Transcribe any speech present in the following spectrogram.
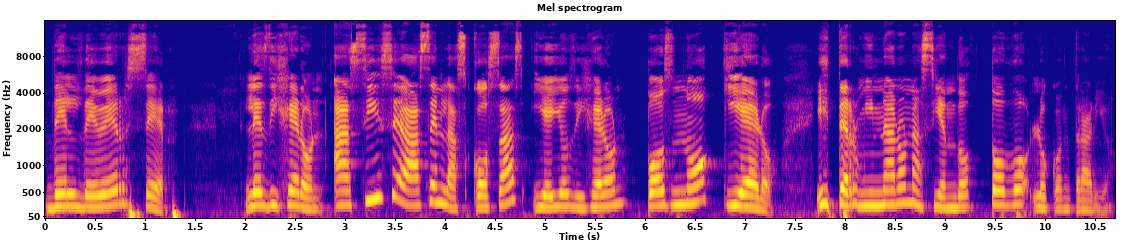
del deber ser. Les dijeron, así se hacen las cosas y ellos dijeron, pues no quiero. Y terminaron haciendo todo lo contrario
